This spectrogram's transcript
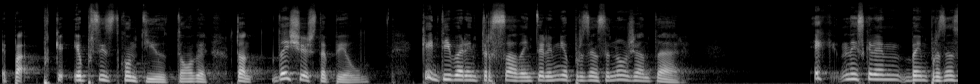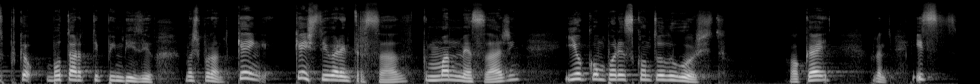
Epá, porque eu preciso de conteúdo, estão a ver? Portanto, deixo este apelo. Quem estiver interessado em ter a minha presença num jantar, é que nem sequer é bem presença porque eu vou estar tipo invisível. Mas pronto, quem, quem estiver interessado, que me mande mensagem e eu compareço com todo o gosto. Ok? Pronto. Isso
